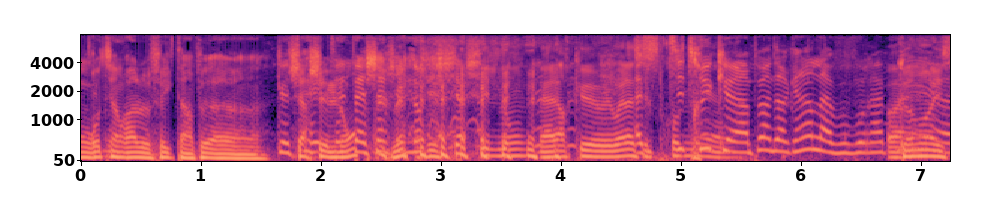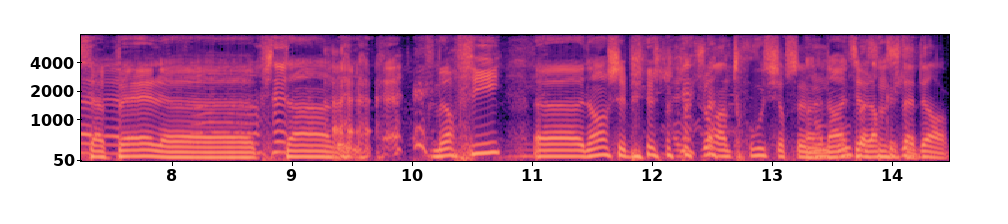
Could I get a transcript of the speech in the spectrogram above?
on retiendra le fait que tu as un peu euh, Que cherché le nom. t'as cherché le nom. J'ai cherché le nom, mais alors que voilà, Ah, c'est ce le premier. petit truc euh, un peu underground là, vous vous rappelez Comment il s'appelle euh, Putain. Murphy Euh, Non, je sais plus. J'ai toujours un trou sur ce Ah, nom non, groupe, alors que je l'adore.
